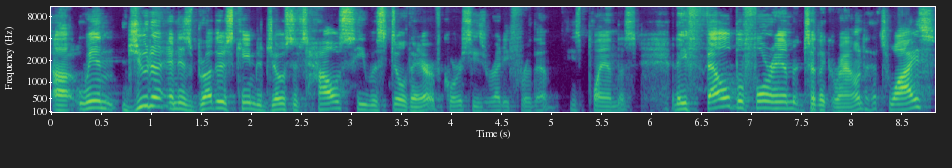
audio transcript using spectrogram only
Uh, when Judah and his brothers came to Joseph's house, he was still there. Of course, he's ready for them. He's planned this. And they fell before him to the ground. That's wise.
